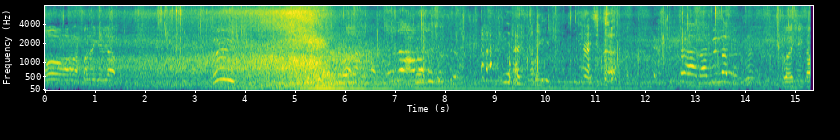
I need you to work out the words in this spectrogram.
Oo, sana geliyor. Hey! Lan lan dur. Bu eşek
